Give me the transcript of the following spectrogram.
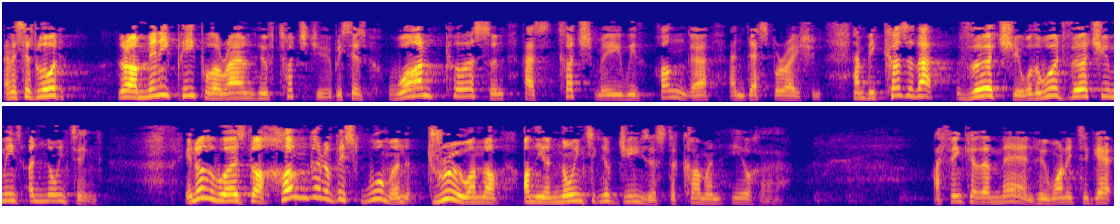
And he says, Lord, there are many people around who've touched you. But he says, One person has touched me with hunger and desperation. And because of that virtue, well, the word virtue means anointing. In other words, the hunger of this woman drew on the, on the anointing of Jesus to come and heal her. I think of the men who wanted to get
